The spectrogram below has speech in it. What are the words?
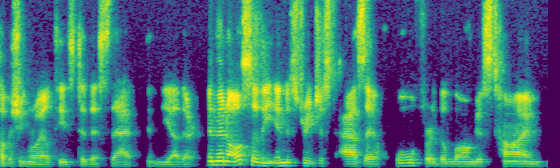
publishing royalties to this that and the other and then also the industry just as a whole for the longest time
